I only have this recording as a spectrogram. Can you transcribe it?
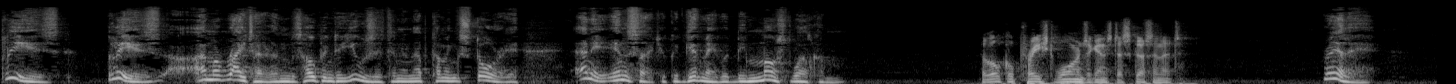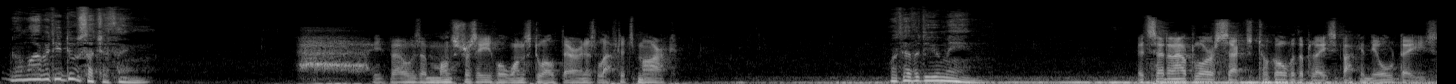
Please, please, I'm a writer and was hoping to use it in an upcoming story. Any insight you could give me would be most welcome. The local priest warns against discussing it. Really? Why would he do such a thing? He vows a monstrous evil once dwelt there and has left its mark. Whatever do you mean? It said an outlaw sect took over the place back in the old days.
